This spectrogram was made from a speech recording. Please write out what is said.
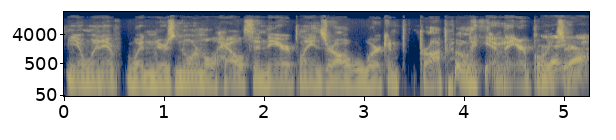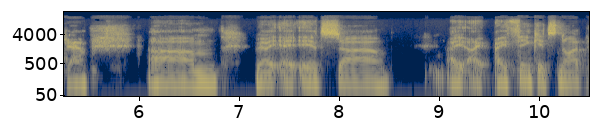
you know, whenever when there's normal health and the airplanes are all working properly and the airports yeah, are yeah. Um, it's uh, I, I, I think it's not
